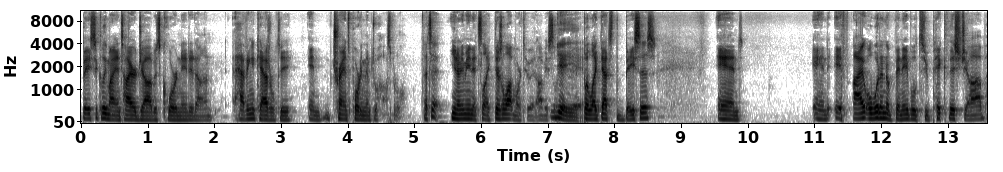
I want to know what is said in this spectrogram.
basically, my entire job is coordinated on having a casualty and transporting them to a hospital. That's it. You know what I mean? It's like there's a lot more to it, obviously. Yeah, yeah, yeah. But like that's the basis. And and if I wouldn't have been able to pick this job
